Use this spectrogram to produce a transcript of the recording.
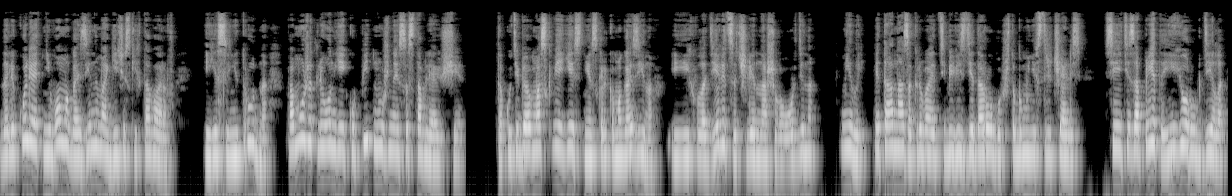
далеко ли от него магазины магических товаров, и, если не трудно, поможет ли он ей купить нужные составляющие. «Так у тебя в Москве есть несколько магазинов, и их владелица – член нашего ордена. Милый, это она закрывает тебе везде дорогу, чтобы мы не встречались. Все эти запреты – ее рук дело,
